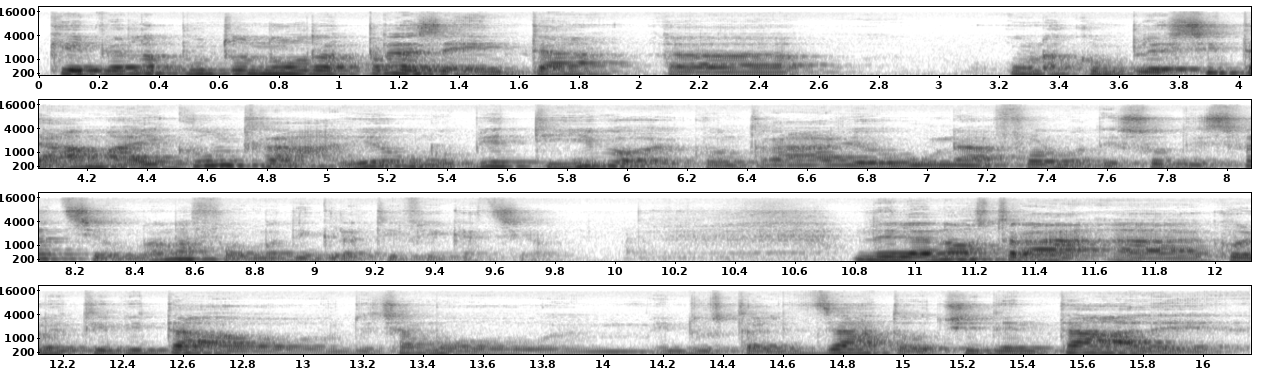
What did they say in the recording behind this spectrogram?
che per l'appunto non rappresenta uh, una complessità, ma al contrario un obiettivo, al contrario una forma di soddisfazione, una forma di gratificazione nella nostra uh, collettività, diciamo, industrializzata, occidentale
